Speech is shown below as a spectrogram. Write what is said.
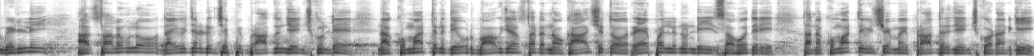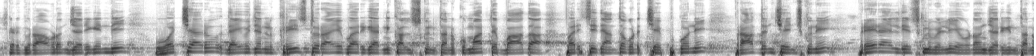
వెళ్ళి ఆ స్థలంలో దైవజనుడికి చెప్పి ప్రార్థన చేయించుకుంటే అంటే నా కుమార్తెని దేవుడు బాగు చేస్తాడన్న ఒక ఆశతో రేపల్లి నుండి ఈ సహోదరి తన కుమార్తె విషయమై ప్రార్థన చేయించుకోవడానికి ఇక్కడికి రావడం జరిగింది. వచ్చారు. దైవజనులు క్రీస్తు రాయబారి గారిని కలుసుకుని తన కుమార్తె బాధ పరిస్థితి అంతా కూడా చెప్పుకొని ప్రార్థన చేయించుకుని ప్రేరాయలు తీసుకుని వెళ్ళి ఇవ్వడం జరిగింది తన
